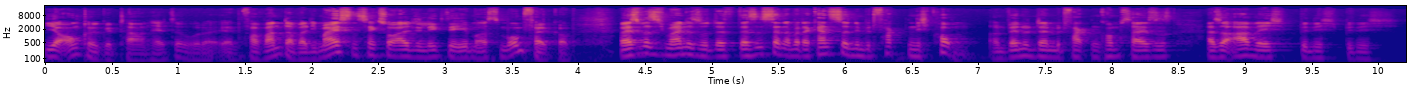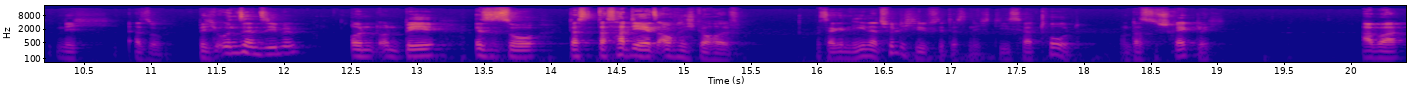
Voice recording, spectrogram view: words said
ihr Onkel getan hätte oder ein Verwandter, weil die meisten Sexualdelikte eben aus dem Umfeld kommen. Weißt du, was ich meine? So, das, das ist dann, aber da kannst du dann mit Fakten nicht kommen. Und wenn du dann mit Fakten kommst, heißt es, also A, bin ich, bin ich nicht, also bin ich unsensibel, und, und B, ist es so, das, das hat dir jetzt auch nicht geholfen. Ich sage, nee, natürlich hilft sie das nicht. Die ist ja tot. Und das ist schrecklich. Aber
